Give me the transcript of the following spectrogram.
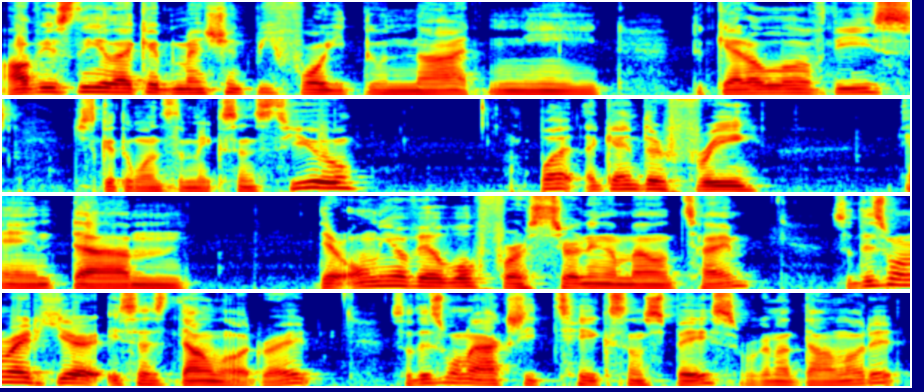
Obviously, like I mentioned before, you do not need to get all of these. Just get the ones that make sense to you. But again, they're free and um, they're only available for a certain amount of time. So this one right here, it says download, right? So this one actually takes some space. We're gonna download it.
